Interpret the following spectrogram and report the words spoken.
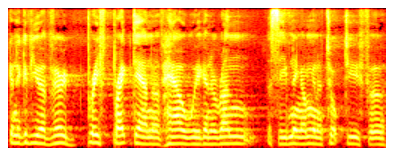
going to give you a very brief breakdown of how we're going to run this evening. I'm going to talk to you for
